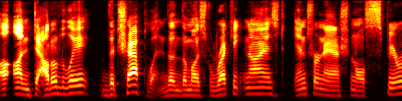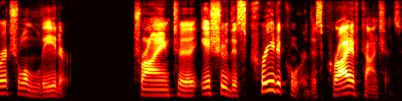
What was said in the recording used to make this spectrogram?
uh, undoubtedly the chaplain, the, the most recognized international spiritual leader, trying to issue this cri de coeur, this cry of conscience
